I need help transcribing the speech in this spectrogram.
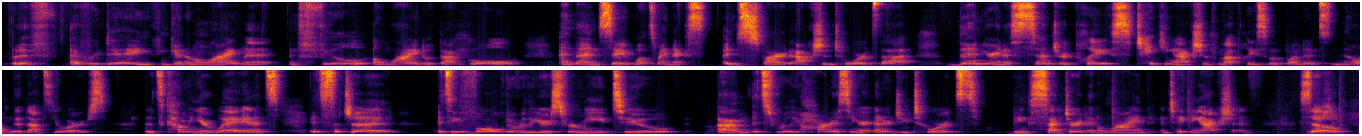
But if every day you can get in alignment and feel aligned with that goal and then say, what's my next inspired action towards that? Then you're in a centered place, taking action from that place of abundance, knowing that that's yours, that it's coming your way. And it's, it's such a, it's evolved over the years for me to, um, it's really harnessing your energy towards being centered and aligned and taking action. So,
